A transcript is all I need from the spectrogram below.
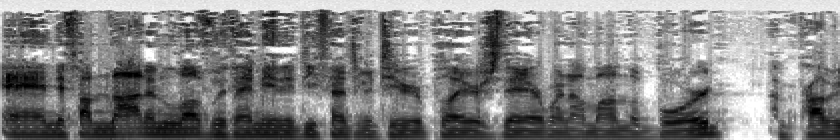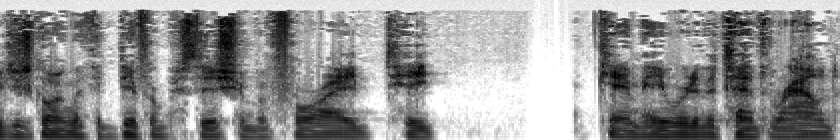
And if I'm not in love with any of the defensive interior players there when I'm on the board, I'm probably just going with a different position before I take Cam Hayward in the 10th round.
